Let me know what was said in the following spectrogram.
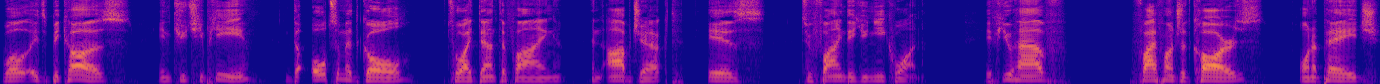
Well, it's because in QTP, the ultimate goal to identifying an object is to find a unique one. If you have 500 cars on a page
